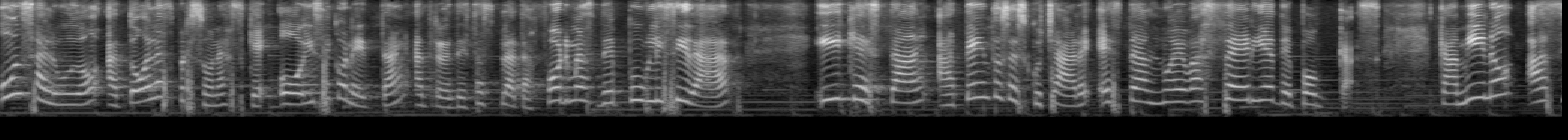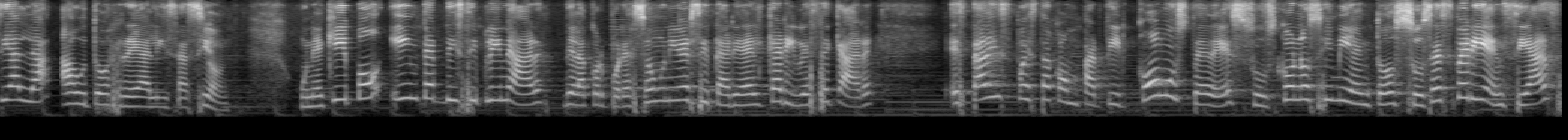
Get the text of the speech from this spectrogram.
un saludo a todas las personas que hoy se conectan a través de estas plataformas de publicidad y que están atentos a escuchar esta nueva serie de podcast, Camino hacia la autorrealización. Un equipo interdisciplinar de la Corporación Universitaria del Caribe, SECAR, está dispuesto a compartir con ustedes sus conocimientos, sus experiencias,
